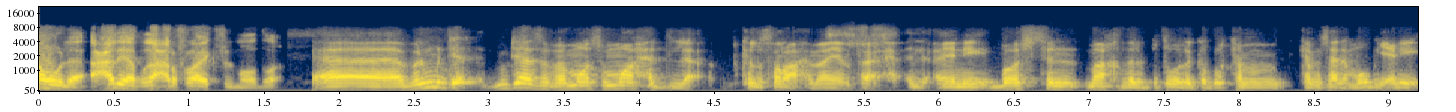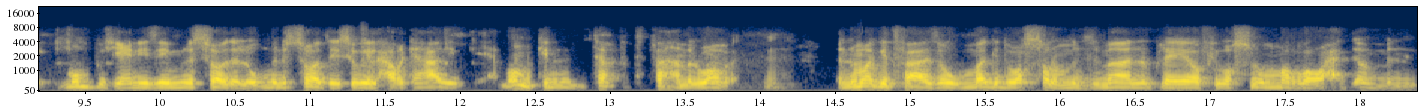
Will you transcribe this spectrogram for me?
أو لا؟ علي أبغى أعرف رأيك في الموضوع. آه بالمجازفه موسم واحد لا. بكل صراحة ما ينفع. يعني بوسطن ماخذ البطولة قبل كم كم سنة. مو يعني مو يعني زي مينيسوتا لو مينيسوتا يسوي الحركة هذه ممكن تتفهم الوضع. إنه ما قد فازوا وما قد وصلوا من زمان ال playoff يوصلون مرة واحدة من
